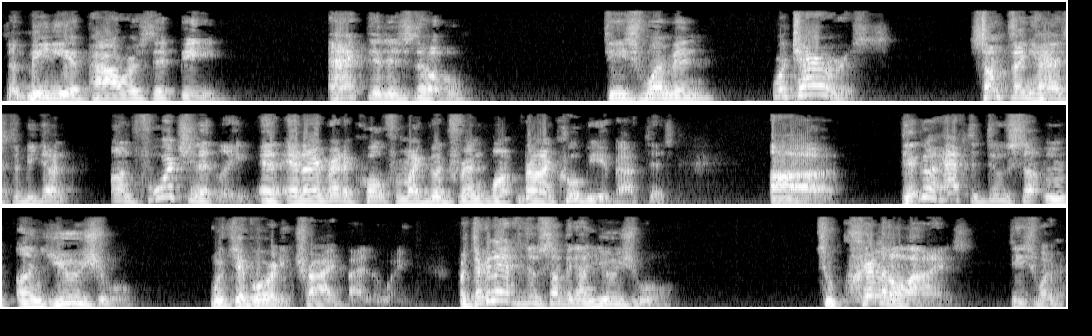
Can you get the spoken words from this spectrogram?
the media powers that be, acted as though these women were terrorists. Something has to be done. Unfortunately, and, and I read a quote from my good friend Brian Kuby about this. Uh, they're going to have to do something unusual, which they've already tried, by the way. But they're going to have to do something unusual to criminalize these women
